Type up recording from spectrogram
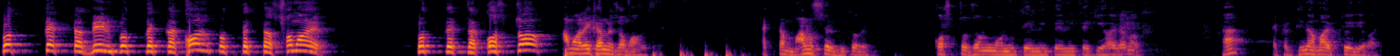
প্রত্যেকটা দিন প্রত্যেকটা ক্ষণ প্রত্যেকটা সময়ের প্রত্যেকটা কষ্ট আমার এখানে জমা হয়েছে। একটা মানুষের ভিতরে কষ্ট জন্ম নিতে নিতে নিতে কি হয় জানো? হ্যাঁ? একটা ডিনামাইট তৈরি হয়।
